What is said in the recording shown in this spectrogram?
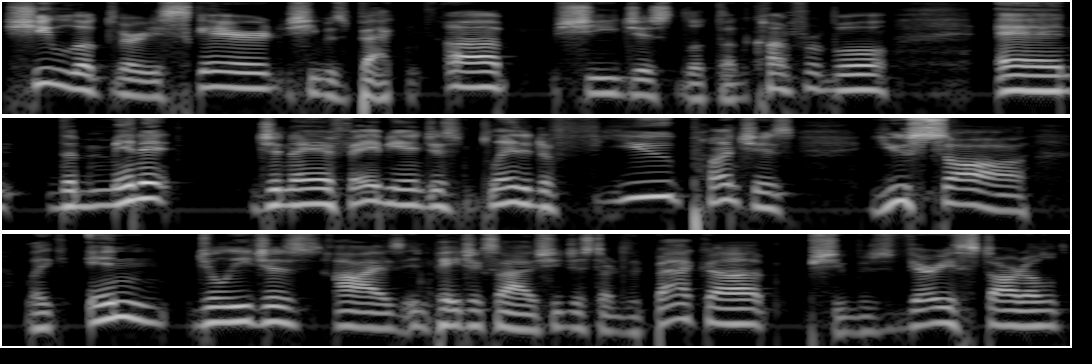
She looked very scared. She was backing up. She just looked uncomfortable. And the minute Genah Fabian just landed a few punches, you saw like in Julija's eyes, in Pejic's eyes, she just started to back up. She was very startled.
